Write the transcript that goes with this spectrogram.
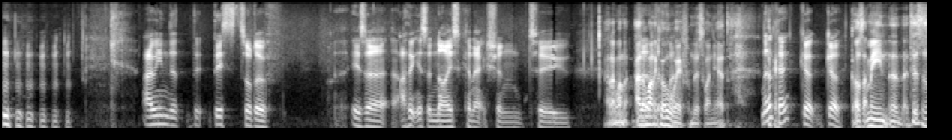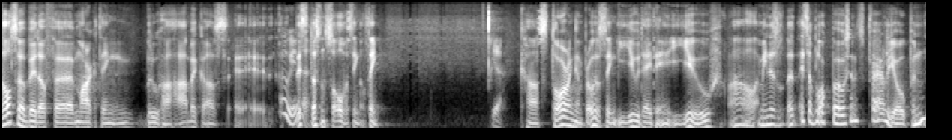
I mean, the, the, this sort of is a. I think it's a nice connection to. I don't want. I don't want to go fa- away from this one yet. Okay, go go. Because I mean, uh, this is also a bit of uh, marketing brouhaha because uh, Oh, yeah. this doesn't solve a single thing. Yeah, Because storing and processing EU data in EU, well, I mean, it's, it's a blog post and it's fairly open.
